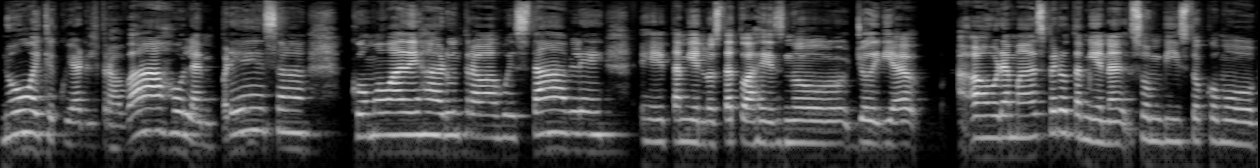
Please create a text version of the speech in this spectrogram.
no, hay que cuidar el trabajo, la empresa, cómo va a dejar un trabajo estable. Eh, también los tatuajes, no, yo diría ahora más, pero también ah, son vistos como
